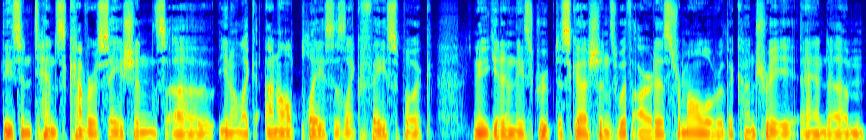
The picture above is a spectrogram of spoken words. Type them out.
these intense conversations, uh, you know, like on all places like Facebook. You know, you get in these group discussions with artists from all over the country, and um,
